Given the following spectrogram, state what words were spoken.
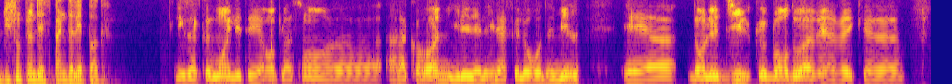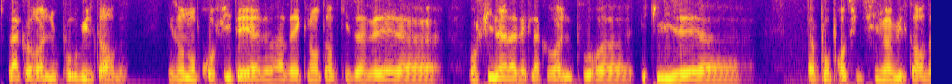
du champion d'Espagne de l'époque. Exactement, il était remplaçant à la Corogne, il, il a fait l'Euro 2000 et euh, dans le deal que Bordeaux avait avec euh, la Corogne pour Wiltord, ils en ont profité avec l'entente qu'ils avaient euh, au final avec la Corogne pour utiliser, pour prendre Sylvain Wiltord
